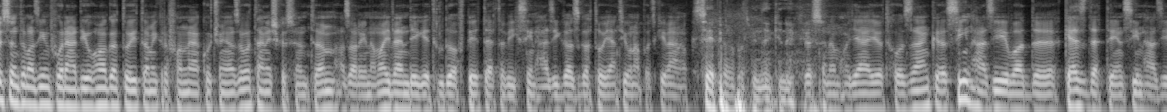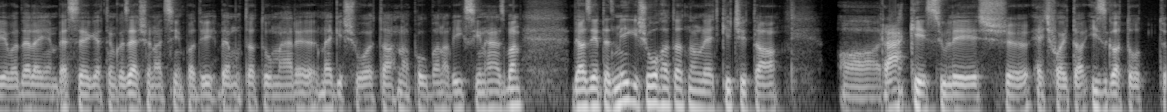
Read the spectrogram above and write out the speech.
Köszöntöm az Inforádió hallgatóit, a mikrofonnál Kocsonya Zoltán, és köszöntöm az aréna mai vendégét, Rudolf Pétert, a Víg Színház igazgatóját. Jó napot kívánok! Szép napot mindenkinek! Köszönöm, hogy eljött hozzánk. Színházi évad kezdetén, színházi évad elején beszélgetünk, az első nagy színpadi bemutató már meg is volt a napokban a Víg Színházban, de azért ez mégis óhatatlanul egy kicsit a, a rákészülés, egyfajta izgatott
